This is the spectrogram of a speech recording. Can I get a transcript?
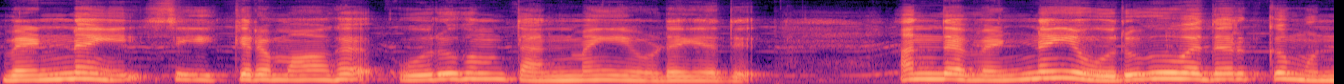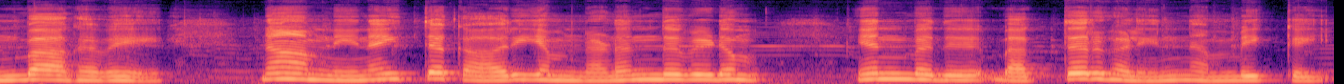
வெண்ணெய் சீக்கிரமாக உருகும் தன்மையுடையது அந்த வெண்ணெய் உருகுவதற்கு முன்பாகவே நாம் நினைத்த காரியம் நடந்துவிடும் என்பது பக்தர்களின் நம்பிக்கை.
